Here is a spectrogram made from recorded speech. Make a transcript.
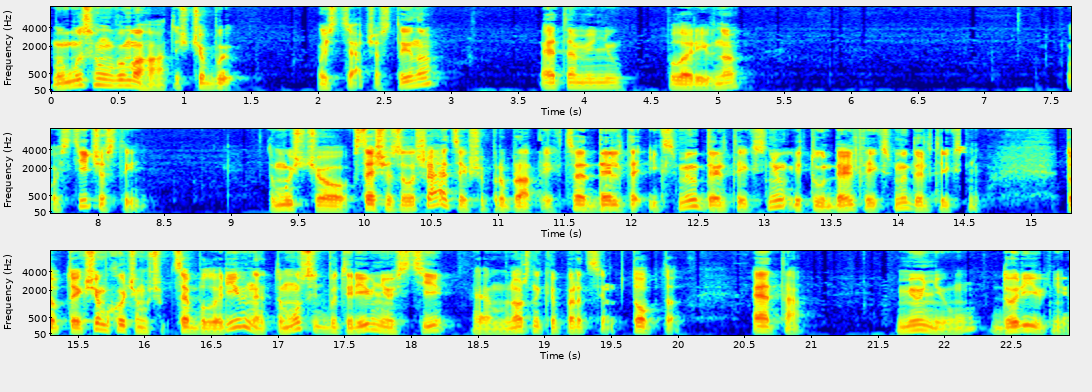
ми мусимо вимагати, щоб ось ця частина, це меню, була рівна ось цій частині. Тому що все, що залишається, якщо прибрати їх, це дельта x μ, дельта x ню і тут дельта x μ, дельта x ню. Тобто, якщо ми хочемо, щоб це було рівне, то мусить бути рівні ось ці е, множники перед цим. Тобто, ета мю дорівнює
